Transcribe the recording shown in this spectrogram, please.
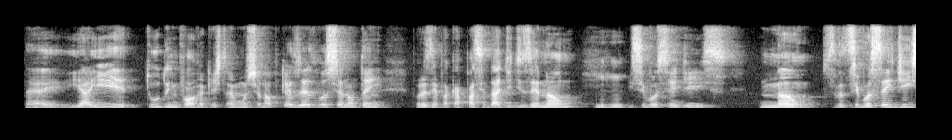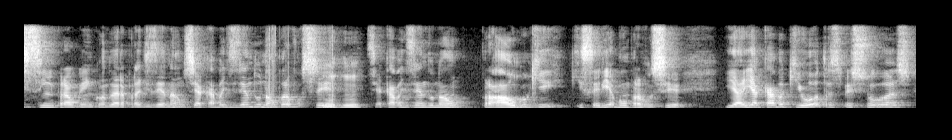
Uhum. Né? E aí tudo envolve a questão emocional, porque às vezes você não tem, por exemplo, a capacidade de dizer não, uhum. e se você diz não. Se você diz sim para alguém quando era para dizer não, você acaba dizendo não para você. Uhum. Você acaba dizendo não para algo uhum. que, que seria bom para você. E aí acaba que outras pessoas,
